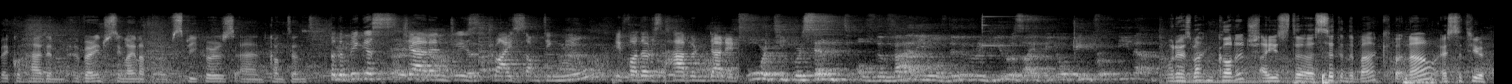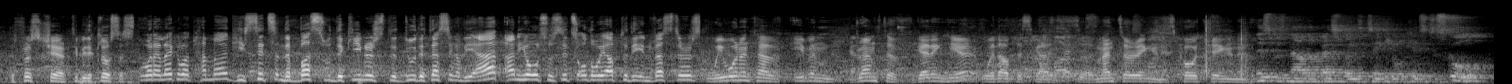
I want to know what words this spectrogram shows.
Beko had a, very interesting lineup of speakers and content. So the biggest challenge is try something new if others haven't done it. 40% of the value of Delivery Hero's IPO came from Nina. When I was back in college, I used to uh, sit in the back, but now I sit here, the first chair, to be the closest. What I like about Hamad, he sits in the bus with the cleaners to do the testing of the app, and he also sits all the way up to the investors. We wouldn't have even dreamt of getting here without this guy's uh, mentoring and his coaching and his This was now the best way to take your kids to school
